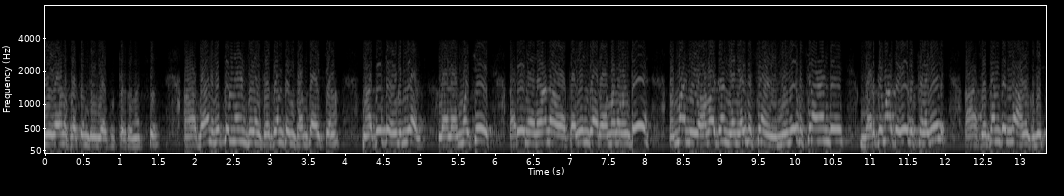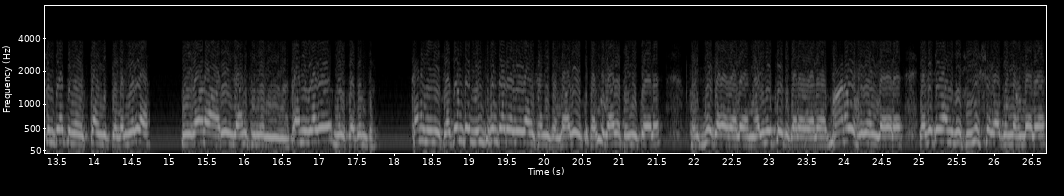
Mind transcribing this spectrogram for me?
మీరు స్వతంత్రంగా పుట్టారు మర్చిపోదు ఆ బానిసత్వం నుంచి మేము స్వతంత్రం సంపాదించాం మా మాతోటి ఉడిగారు వాళ్ళ అమ్మ వచ్చి అరే నేనేమన్నా తల్లిని గారు రమ్మని ఉంటే అమ్మ నీ అమ్మటం నేను ఏడుస్తున్నాను. నువ్వు ఏడుస్తున్నానంటే భరతమాత ఏడుస్తున్నది. ఆ స్వతంత్రంగా ఆయనకు తెచ్చిన తర్వాత నేను ఇస్తానని చెప్పాడు. అందువల్ల మీరేమైనా ఆ రోజు కానీ గారు మీరు స్వతంత్రం కానీ ఈ స్వతంత్రం నిలుచుకుంటారా లేదా అని సంగతి అది ఒక తల్లి బాగా చదువుకోవాలి ప్రజ్ఞ కలవాలి నలుగురితోటి కలవాలి మానవ హృదయం కావాలి ఎదుటి వాళ్ళని చూసి ఈర్ష లేకుండా ఉండాలి.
